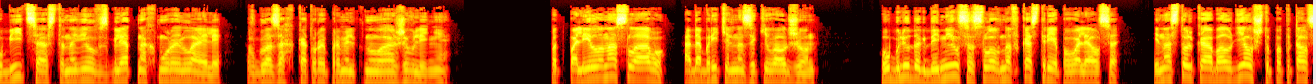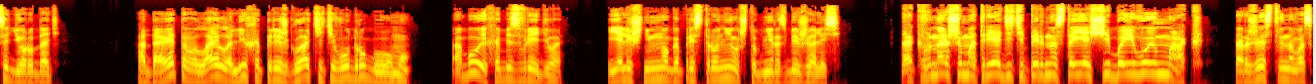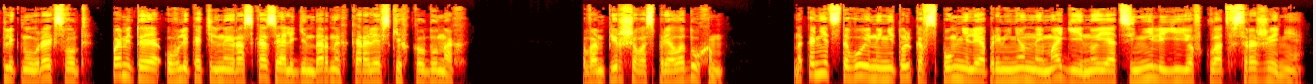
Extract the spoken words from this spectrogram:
Убийца остановил взгляд на хмурой Лайле, в глазах которой промелькнуло оживление. «Подпалила на славу», — одобрительно закивал Джон. Ублюдок дымился, словно в костре повалялся, и настолько обалдел, что попытался дёру дать. А до этого Лайла лихо пережгла тетиву другому. Обоих обезвредила. Я лишь немного приструнил, чтобы не разбежались. «Так в нашем отряде теперь настоящий боевой маг!» торжественно воскликнул Рексфолд, памятуя увлекательные рассказы о легендарных королевских колдунах. Вампирша воспряла духом. Наконец-то воины не только вспомнили о примененной магии, но и оценили ее вклад в сражение.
